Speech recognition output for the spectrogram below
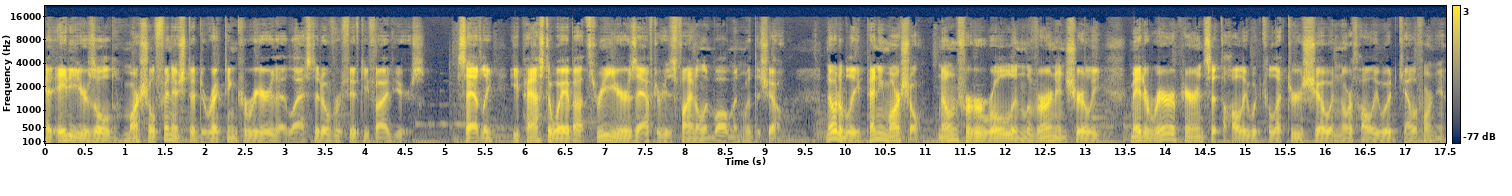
At 80 years old, Marshall finished a directing career that lasted over 55 years. Sadly, he passed away about three years after his final involvement with the show. Notably, Penny Marshall, known for her role in Laverne and Shirley, made a rare appearance at the Hollywood Collectors Show in North Hollywood, California.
